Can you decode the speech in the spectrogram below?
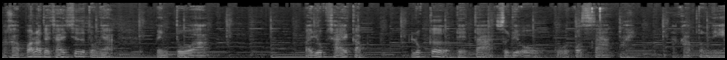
นะครับ เพราะเราจะใช้ชื่อตรงนี้เป็นตัวประยุกต์ใช้กับ Looker Data Studio ผมก็กดสร้างไปนะครับตรงนี้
